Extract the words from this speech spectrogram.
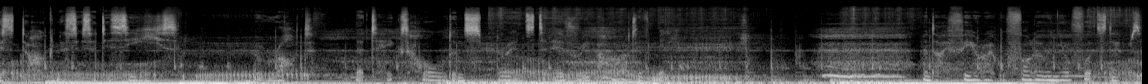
This darkness is a disease, a rot that takes hold and spreads to every part of me. And I fear I will follow in your footsteps.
